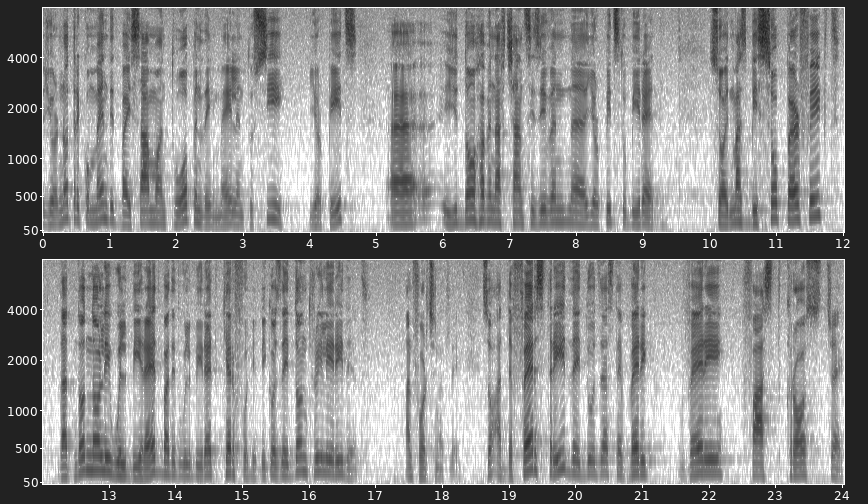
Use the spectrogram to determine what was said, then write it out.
you're not recommended by someone to open the email and to see your pitch, uh, you don't have enough chances even uh, your pitch to be read. So it must be so perfect that not only will be read, but it will be read carefully because they don't really read it, unfortunately. So at the first read, they do just a very, very fast cross check.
